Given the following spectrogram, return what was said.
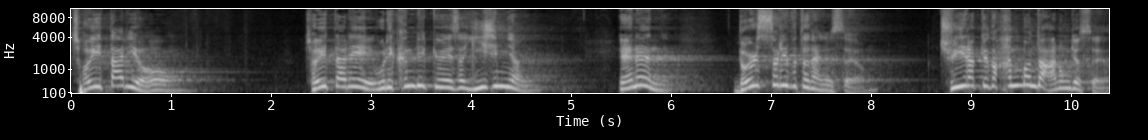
저희 딸이요. 저희 딸이 우리 큰빛교회에서 20년, 얘는 널서리부터 다녔어요. 주일학교도 한 번도 안 옮겼어요.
